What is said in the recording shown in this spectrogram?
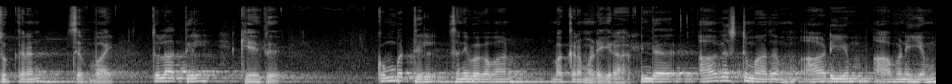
சுக்கரன் செவ்வாய் துலாத்தில் கேது கும்பத்தில் சனி பகவான் வக்கரமடைகிறார். இந்த ஆகஸ்ட் மாதம் ஆடியும் ஆவணியும்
